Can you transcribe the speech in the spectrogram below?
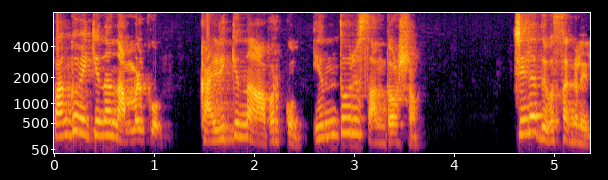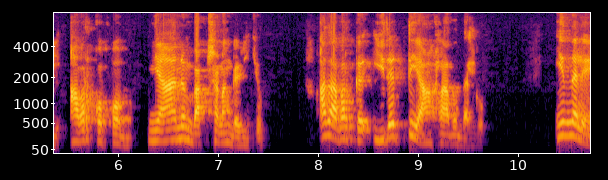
പങ്കുവെക്കുന്ന നമ്മൾക്കും കഴിക്കുന്ന അവർക്കും എന്തൊരു സന്തോഷം. ചില ദിവസങ്ങളിൽ അവർക്കൊപ്പം ഞാനും ഭക്ഷണം കഴിക്കും. അത് അവർക്ക് ഇരട്ടി ആഹ്ലാദം നൽകും. ഇന്നലെ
